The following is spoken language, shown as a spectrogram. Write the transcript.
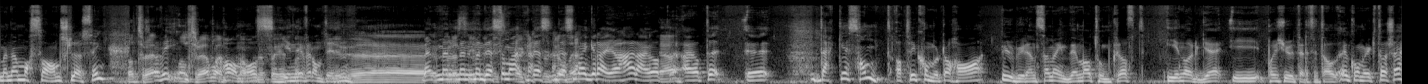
Men det er masse annen sløsing. så tror jeg- vi ikke ha med oss inn i framtiden. Eh, Men, men, men, men det det, som er, det, det som er greia her, er jo at, er at det, eh, det er ikke sant at vi kommer til å ha ubegrensa mengder med atomkraft i Norge i, på 2030-tallet. Det kommer ikke til å skje.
